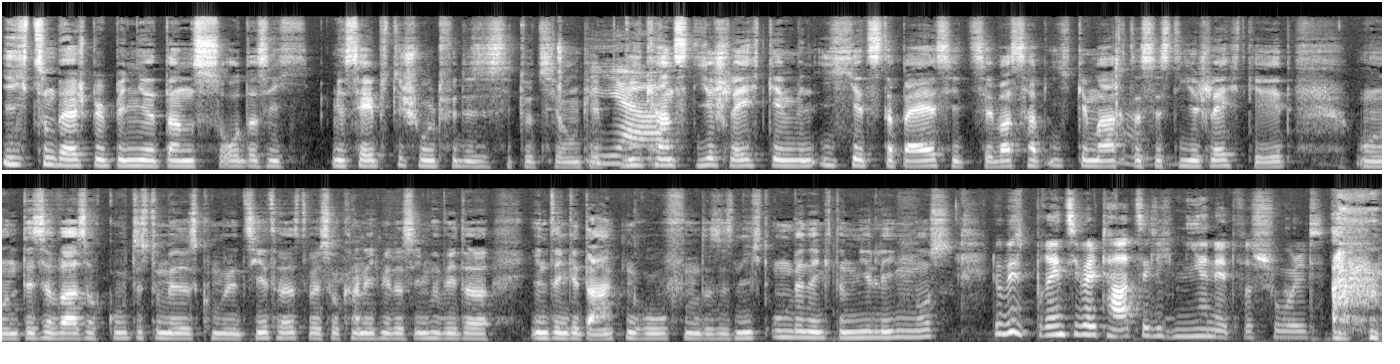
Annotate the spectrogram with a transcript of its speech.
ich zum Beispiel bin ja dann so, dass ich mir selbst die Schuld für diese Situation gebe. Ja. Wie kann es dir schlecht gehen, wenn ich jetzt dabei sitze? Was habe ich gemacht, ja. dass es dir schlecht geht? Und deshalb war es auch gut, dass du mir das kommuniziert hast, weil so kann ich mir das immer wieder in den Gedanken rufen, dass es nicht unbedingt an mir liegen muss. Du bist prinzipiell tatsächlich nie an etwas schuld. Weil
